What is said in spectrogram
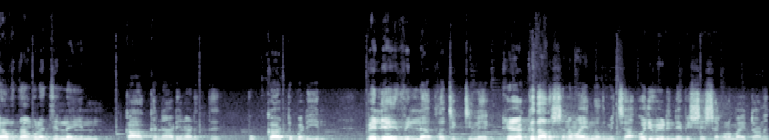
എറണാകുളം ജില്ലയിൽ കാക്കനാടിനടുത്ത് പുക്കാട്ടുപടിയിൽ വലിയ വില്ല പ്രൊജക്റ്റിലെ കിഴക്ക് ദർശനമായി നിർമ്മിച്ച ഒരു വീടിന്റെ വിശേഷങ്ങളുമായിട്ടാണ്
